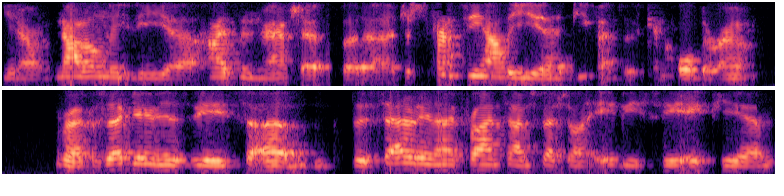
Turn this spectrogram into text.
you know, not only the uh, Heisman matchup, but uh, just kind of see how the uh, defenses can hold their own. Right, because that game is the uh, the Saturday night primetime special on ABC, 8 p.m.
